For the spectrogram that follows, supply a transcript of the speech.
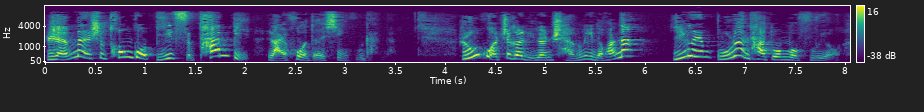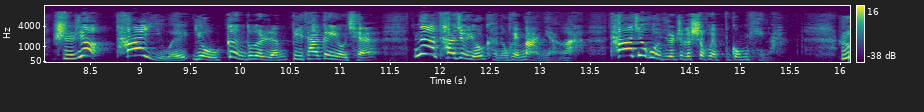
人们是通过彼此攀比来获得幸福感的？如果这个理论成立的话，那。一个人不论他多么富有，只要他以为有更多的人比他更有钱，那他就有可能会骂娘啊，他就会觉得这个社会不公平啊。如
